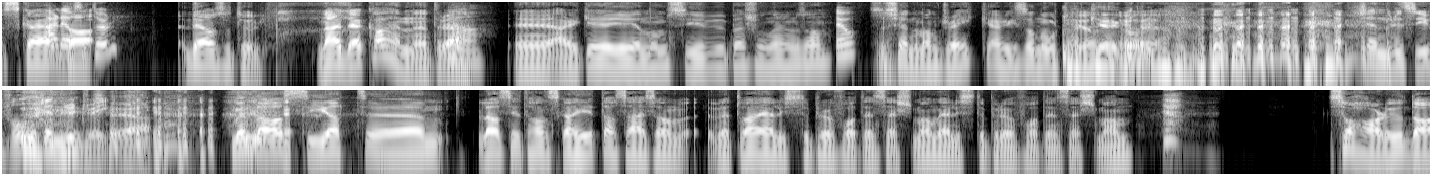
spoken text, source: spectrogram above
Skal jeg Er det da også tull? Det er også tull. Nei, det kan hende, tror jeg. Ja. Eh, er det ikke gjennom syv personer eller noe sånt? Jo. Så kjenner man Drake? Er det ikke sånn ordtaket går? jo. Kjenner du syv folk, kjenner du Drake. Ja. Men la oss si at uh, La oss si at han skal hit, da, så er jeg sånn Vet du hva, jeg har lyst til å prøve å få til en sessionmann. Jeg har lyst til å prøve å få til en sessionmann. Så har du jo da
